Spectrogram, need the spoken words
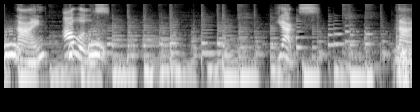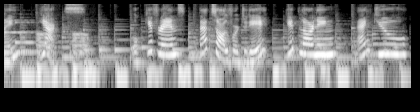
9 owls. Yaks. 9 yaks. Okay friends, that's all for today. Keep learning. Thank you.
